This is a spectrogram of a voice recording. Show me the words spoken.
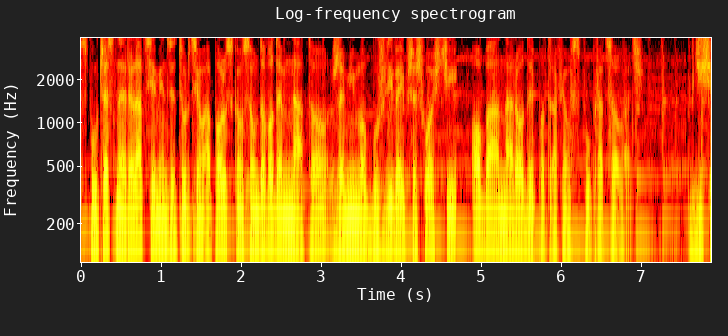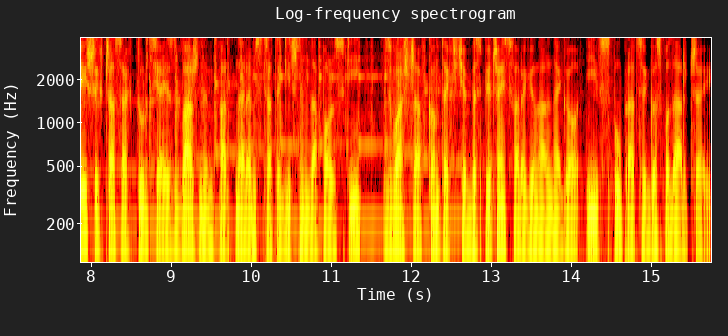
Współczesne relacje między Turcją a Polską są dowodem na to, że mimo burzliwej przeszłości oba narody potrafią współpracować. W dzisiejszych czasach Turcja jest ważnym partnerem strategicznym dla Polski, zwłaszcza w kontekście bezpieczeństwa regionalnego i współpracy gospodarczej.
